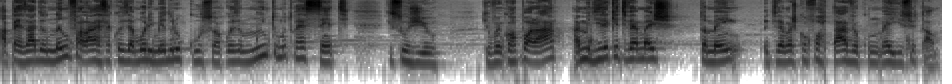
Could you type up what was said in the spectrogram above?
Apesar de eu não falar essa coisa de amor e medo no curso, é uma coisa muito, muito recente que surgiu, que eu vou incorporar à medida que tiver mais também eu tiver mais confortável com é isso e tal.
